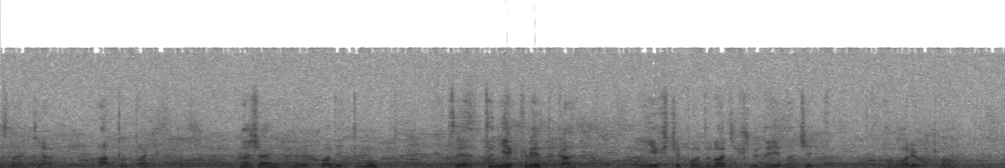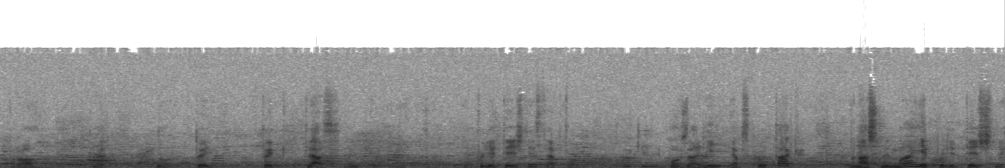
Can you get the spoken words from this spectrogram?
і знають як. А то так, на жаль, не виходить, тому це, це не критика їх ще поодиноких людей, значить, говорив про, про ну, той, той клас е, політичний, тобто, бо взагалі, я б сказав так, у нас немає політичних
